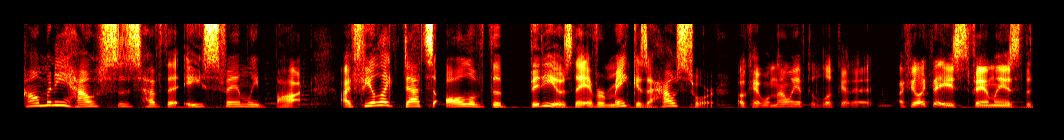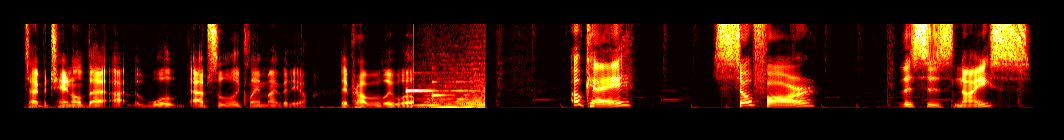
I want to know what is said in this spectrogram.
How many houses have the Ace family bought? I feel like that's all of the videos they ever make is a house tour. Okay, well now we have to look at it. I feel like the Ace family is the type of channel that I, will absolutely claim my video. They probably will. Okay. So far, this is nice.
